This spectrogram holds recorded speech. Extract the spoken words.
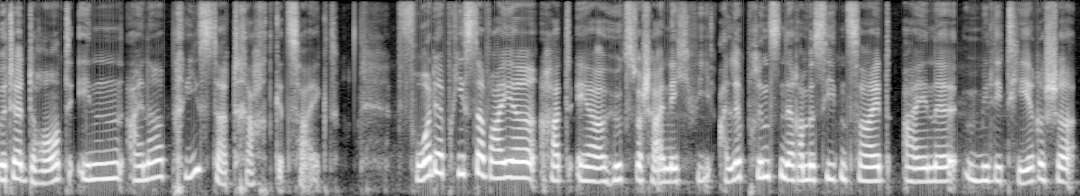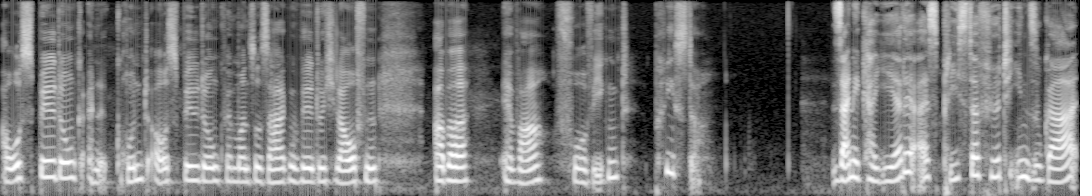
wird er dort in einer Priestertracht gezeigt. Vor der Priesterweihe hat er höchstwahrscheinlich wie alle Prinzen der Ramessidenzeit eine militärische Ausbildung, eine Grundausbildung, wenn man so sagen will, durchlaufen. Aber er war vorwiegend Priester. Seine Karriere als Priester führte ihn sogar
